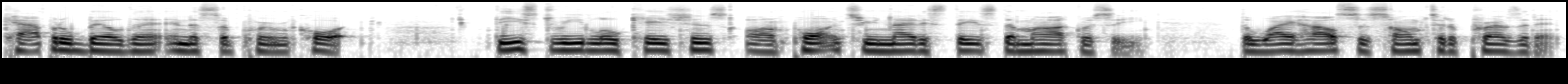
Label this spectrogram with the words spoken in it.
Capitol Building, and the Supreme Court. These three locations are important to United States democracy. The White House is home to the President.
